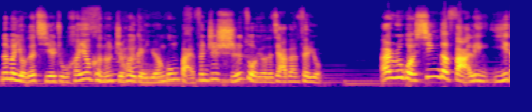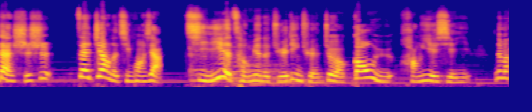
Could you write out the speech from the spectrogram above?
那么有的企业主很有可能只会给员工百分之十左右的加班费用。而如果新的法令一旦实施，在这样的情况下，企业层面的决定权就要高于行业协议。那么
